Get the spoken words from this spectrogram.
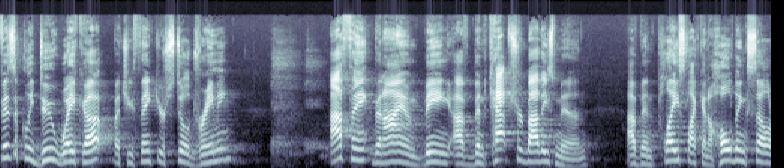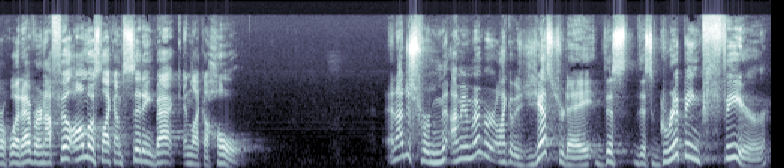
physically do wake up, but you think you're still dreaming, I think that I am being, I've been captured by these men. I've been placed like in a holding cell or whatever, and I feel almost like I'm sitting back in like a hole. And I just rem- I mean, remember like it was yesterday, this, this gripping fear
